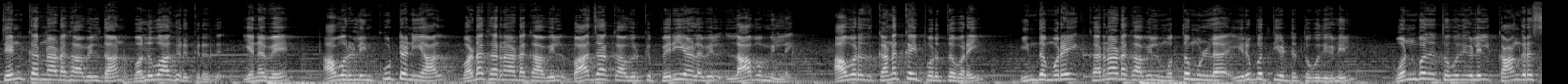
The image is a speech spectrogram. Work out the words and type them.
தென் கர்நாடகாவில் தான் வலுவாக இருக்கிறது. எனவே அவர்களின் கூட்டணியால் வட கர்நாடகாவில் பாஜகவிற்கு பெரிய அளவில் லாபம் இல்லை. அவரது கணக்கை பொறுத்தவரை இந்த முறை கர்நாடகாவில் மொத்தமுள்ள இருபத்தி எட்டு தொகுதிகளில் ஒன்பது தொகுதிகளில் காங்கிரஸ்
